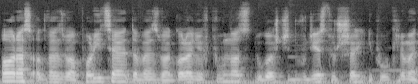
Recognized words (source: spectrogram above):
oraz od węzła Police do węzła Goleniów Północ długości 23,5 km.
